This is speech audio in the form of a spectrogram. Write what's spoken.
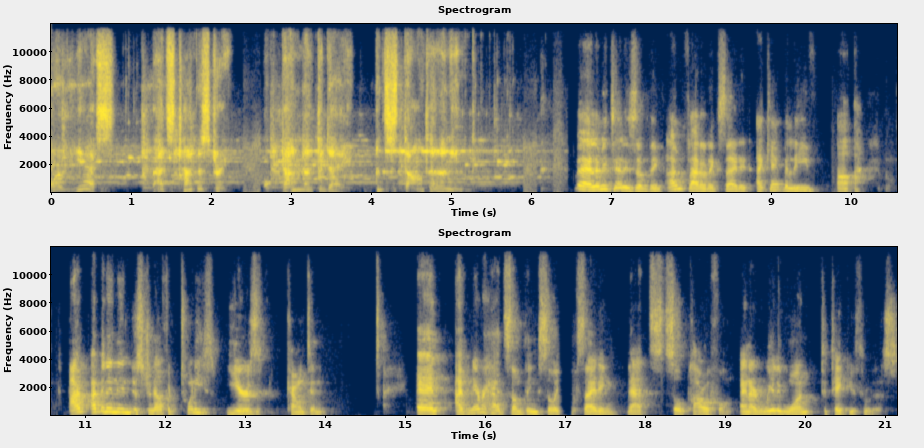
Well, yes, that's Tapestry. Download today and start earning. Man, let me tell you something. I'm flat out excited. I can't believe uh, I've, I've been in the industry now for 20 years counting. And I've never had something so exciting that's so powerful. And I really want to take you through this.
